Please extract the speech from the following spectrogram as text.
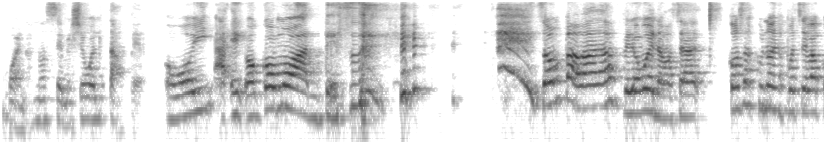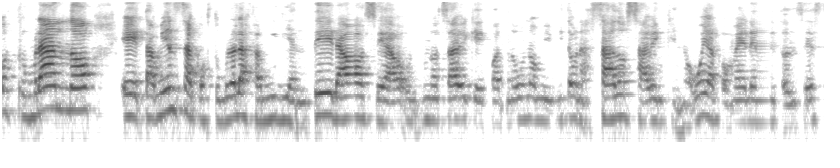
bueno, no sé, me llevo el tupper, o voy, eh, o como antes. son pavadas, pero bueno, o sea, cosas que uno después se va acostumbrando, eh, también se acostumbró la familia entera, o sea, uno sabe que cuando uno me invita a un asado, saben que no voy a comer, entonces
